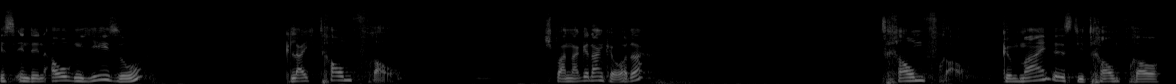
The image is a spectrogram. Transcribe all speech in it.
ist in den Augen Jesu gleich Traumfrau. Spannender Gedanke, oder? Traumfrau. Gemeinde ist die Traumfrau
